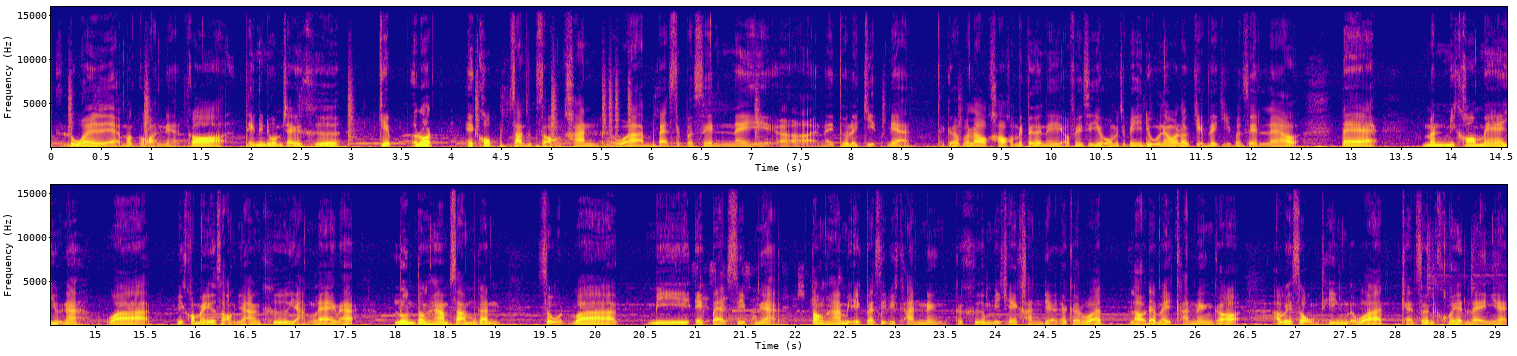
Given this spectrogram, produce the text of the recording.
ตรรวยเลยเมื่อก่อนเนี่ยก็ เทคนิคที่ผมใช้ก็คือ เก็บรถให้ครบ 32 คัน หรือว่า 80%ในในธุรกิจเนี่ย ถ้าเกิดว่าเราเข้าคอมพิวเตอร์ใน Office CEO มันจะมีให้ดูนะว่าเราเก็บได้กี่เปอร์เซ็นต์แล้ว แต่มันมีข้อแม้อยู่นะ ว่ามีข้อแม้อยู่ 2 อย่างก็คืออย่างแรกนะ รุ่นต้องห้ามซ้ำกัน สมมติว่ามี X80 เนี่ย ต้องห้ามมี X80 อีกคันหนึ่งก็คือมีแค่คันเดียว ถ้าเกิดว่าเราได้มาอีกคันหนึ่งก็เอาไปส่งทิ้งหรือว่า cancel quest อะไรเงี้ย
